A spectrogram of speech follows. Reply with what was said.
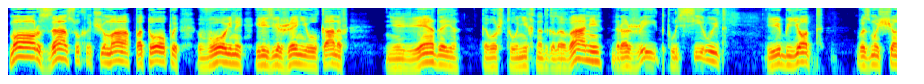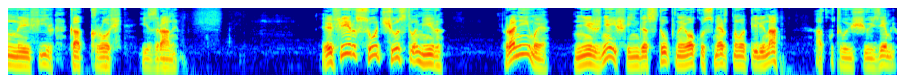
Мор, засуха, чума, потопы, войны или извержения вулканов, не ведая того, что у них над головами дрожит, пульсирует и бьет возмущенный эфир, как кровь из раны. Эфир — суть чувства мира, ранимая, нежнейшая и недоступная оку смертного пелена, окутывающую землю.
